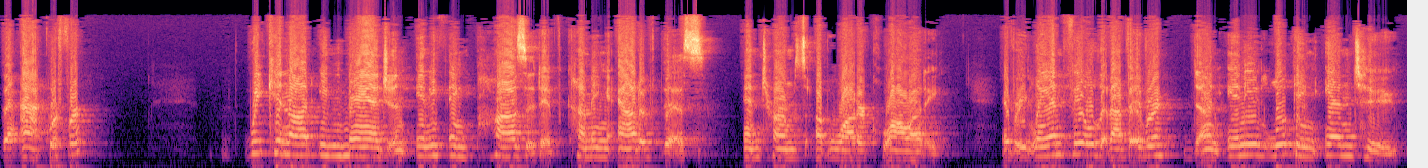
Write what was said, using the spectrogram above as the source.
the aquifer. We cannot imagine anything positive coming out of this in terms of water quality. Every landfill that I've ever done any looking into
